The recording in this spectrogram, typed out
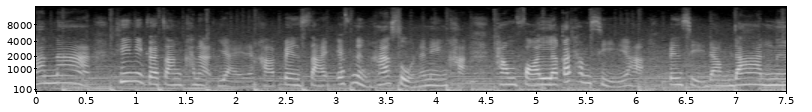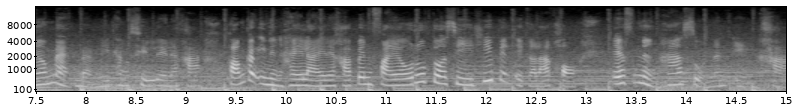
ด้านหน้าที่มีกระจังขนาดใหญ่นะคะ เป็นไตล์ F150 นั่นเองค่ะทำฟอนต์แล้วก็ทำสีค่ะ เป็นสีดำด้านเนื้อแมตต์แบบนี้ทั้งชิ้นเลยนะคะ พร้อมกับอีกหนึ่งไฮไลท์นะคะ เป็นไฟล์รูปตัว C ที่เป็นเอกลักษณ์ของ F150 นั่นเองค่ะ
